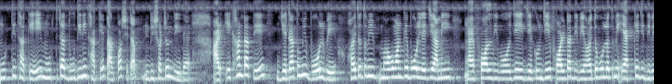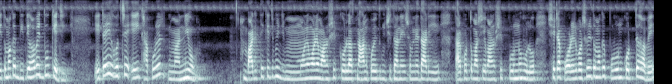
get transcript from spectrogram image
মূর্তি থাকে, এই মূর্তিটা দুদিনই থাকে, তারপর সেটা বিসর্জন দিয়ে দেয়। আর এখানটাতে যেটা তুমি বলবে, হয়তো তুমি ভগবানকে বললে যে আমি ফল দিব, যে যে কোন যেই ফলটা দিবে, হয়তো বললে তুমি এক কেজি দিবে, তোমাকে দিতে হবে দু কেজি। এটাই হচ্ছে এই ঠাকুরের নিয়ম। বাড়ি থেকে তুমি মনে মনে মানসিক করলা স্নান করে তুলসী ধানের সামনে দাঁড়িয়ে তারপর তোমার সেই মানসিক পূর্ণ হলো, সেটা পরের বছরই তোমাকে পূরণ করতে হবে।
